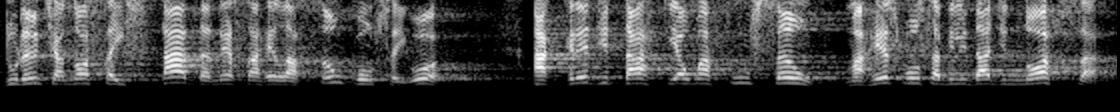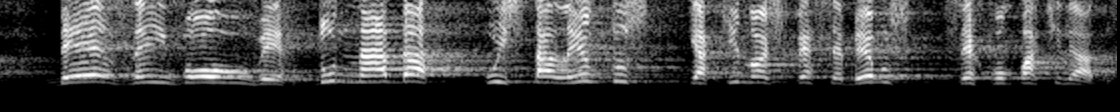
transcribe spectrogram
durante a nossa estada nessa relação com o Senhor, acreditar que é uma função, uma responsabilidade nossa, desenvolver do nada os talentos que aqui nós percebemos ser compartilhados.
